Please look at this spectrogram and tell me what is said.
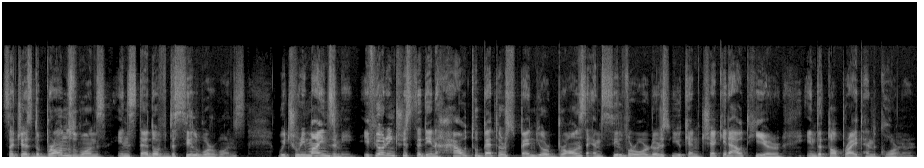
such as the bronze ones instead of the silver ones. Which reminds me, if you're interested in how to better spend your bronze and silver orders, you can check it out here in the top right hand corner.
